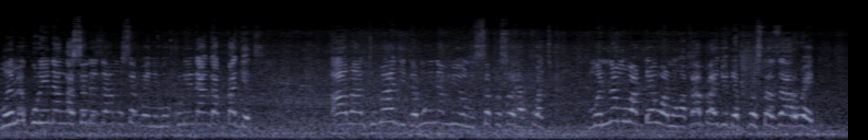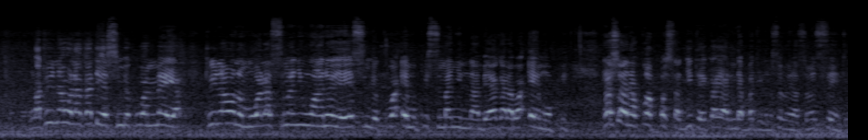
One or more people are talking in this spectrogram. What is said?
muleme kulindanga sente za museveni mukulindanga bageti abantu bangi temulina miliyoni satu sobola kuba mwenna mubadde wano nga kampala judde posta za red nga tulina walagadi yesimbye kuba meya tulina ono muwala simanyi wani oyo yesimbye kuba mp simanyi nambe ayagala ba mp tasobola nakuba posta giteeka yalinda bageti museveni asome sente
